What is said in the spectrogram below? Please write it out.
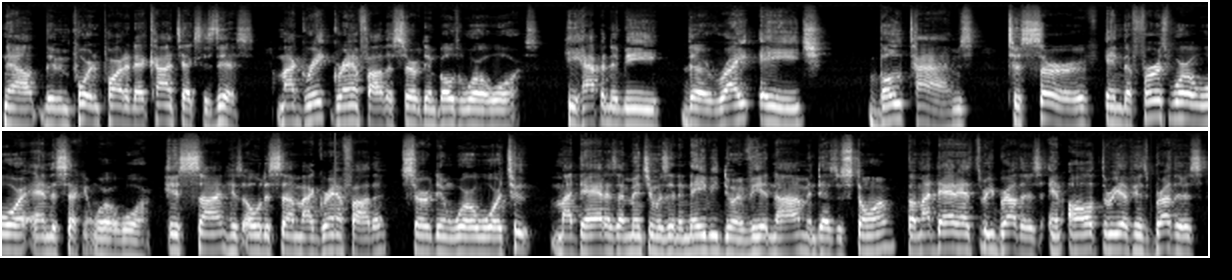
Now, the important part of that context is this my great grandfather served in both world wars. He happened to be the right age both times to serve in the First World War and the Second World War. His son, his oldest son, my grandfather, served in World War II. My dad, as I mentioned, was in the Navy during Vietnam and Desert Storm. But my dad had three brothers, and all three of his brothers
